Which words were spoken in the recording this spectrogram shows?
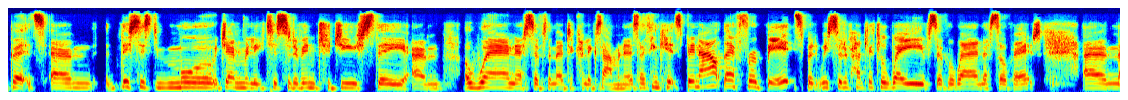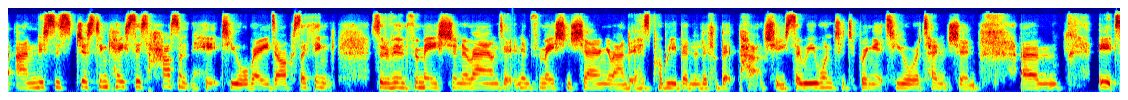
but um, this is more generally to sort of introduce the um, awareness of the medical examiners. I think it's been out there for a bit, but we sort of had little waves of awareness of it. Um, and this is just in case this hasn't hit your radar, because I think sort of information around it and information sharing around it has probably been a little bit patchy. So, we wanted to bring it to your attention. Um, it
